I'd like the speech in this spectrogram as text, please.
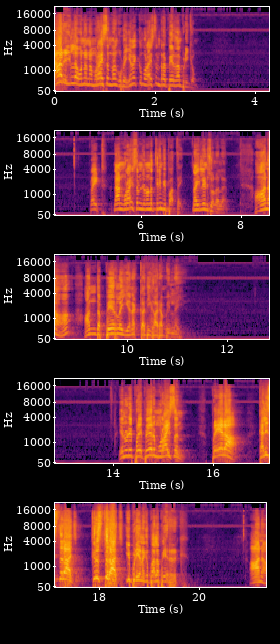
யார் இல்லை ஒன்றை நான் முராய்சன் தான் கூப்பிடுவேன். எனக்கு முராய்சன்ற பேர் தான் பிடிக்கும். ரைட் நான் முராய்சன் சொன்ன திரும்பி பார்த்தேன். நான் இல்லைன்னு சொல்லலை. ஆனால் அந்த பேரில் எனக்கு அதிகாரம் இல்லை. என்னுடைய பேர் முராய்சன். பிரேரா கலிஸ்தராஜ் கிறிஸ்துராஜ். இப்படி எனக்கு பல பேர் இருக்கு. ஆனா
